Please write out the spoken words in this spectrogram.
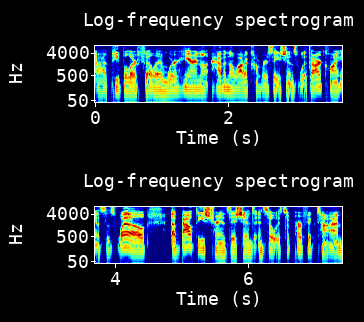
uh, people are feeling. We're hearing, having a lot of conversations with our clients as well about these transitions. And so it's a perfect time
